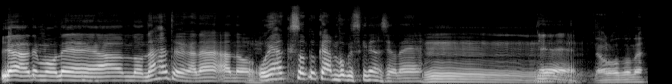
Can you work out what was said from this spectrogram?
いやでもねあのなんていうのかなあの、お約束感僕好きなんですよね。うーん、えなるほどね。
